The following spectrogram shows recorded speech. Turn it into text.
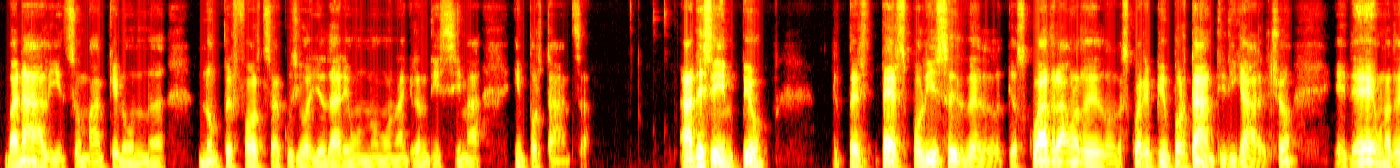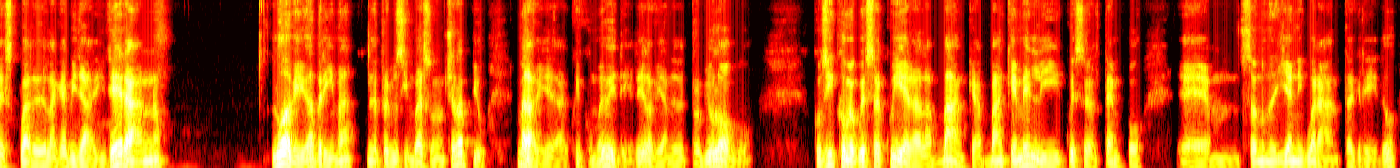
banali, insomma, anche non, non per forza a cui si voglia dare un, una grandissima importanza. Ad esempio, il Perspolis, il, squadra, una delle squadre più importanti di calcio, ed è una delle squadre della capitale di Teheran, lo aveva prima nel proprio simbolo, adesso non ce l'ha più, ma l'aveva qui come vedete, l'aveva nel proprio logo. Così come questa qui era la banca, Banca Emelì, questo era il tempo, ehm, sono negli anni 40 credo,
